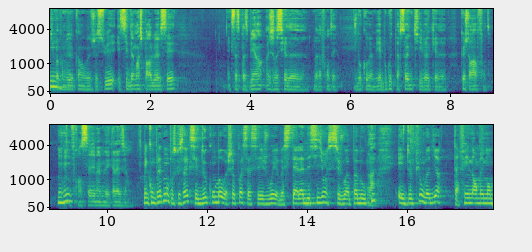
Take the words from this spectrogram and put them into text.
qu'il voit comme je, comme je suis. Et si demain je pars à l'UFC et que ça se passe bien, je risque de, de l'affronter. Beaucoup même. Il y a beaucoup de personnes qui veulent que, que je leur affronte. Les Français, même les Canadiens. Mais complètement, parce que c'est vrai que c'est deux combats où à chaque fois ça s'est joué. Bah, C'était à la décision et ça s'est joué à pas beaucoup. Ouais. Et depuis, on va dire, t'as fait énormément de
